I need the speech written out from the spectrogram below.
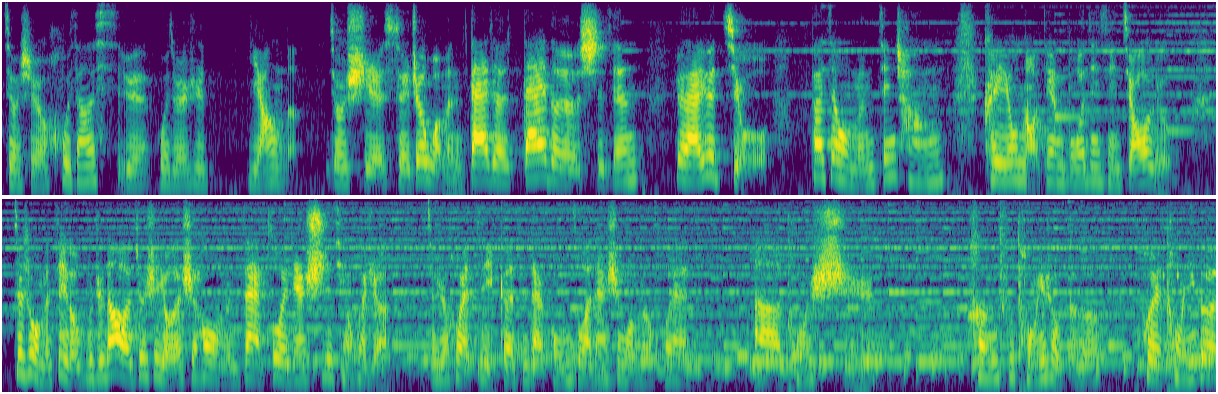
就是互相的喜悦，我觉得是一样的。就是随着我们待着待的时间越来越久，发现我们经常可以用脑电波进行交流，就是我们自己都不知道。就是有的时候我们在做一件事情，或者就是或者自己各自在工作，但是我们会呃同时哼出同一首歌，或者同一个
